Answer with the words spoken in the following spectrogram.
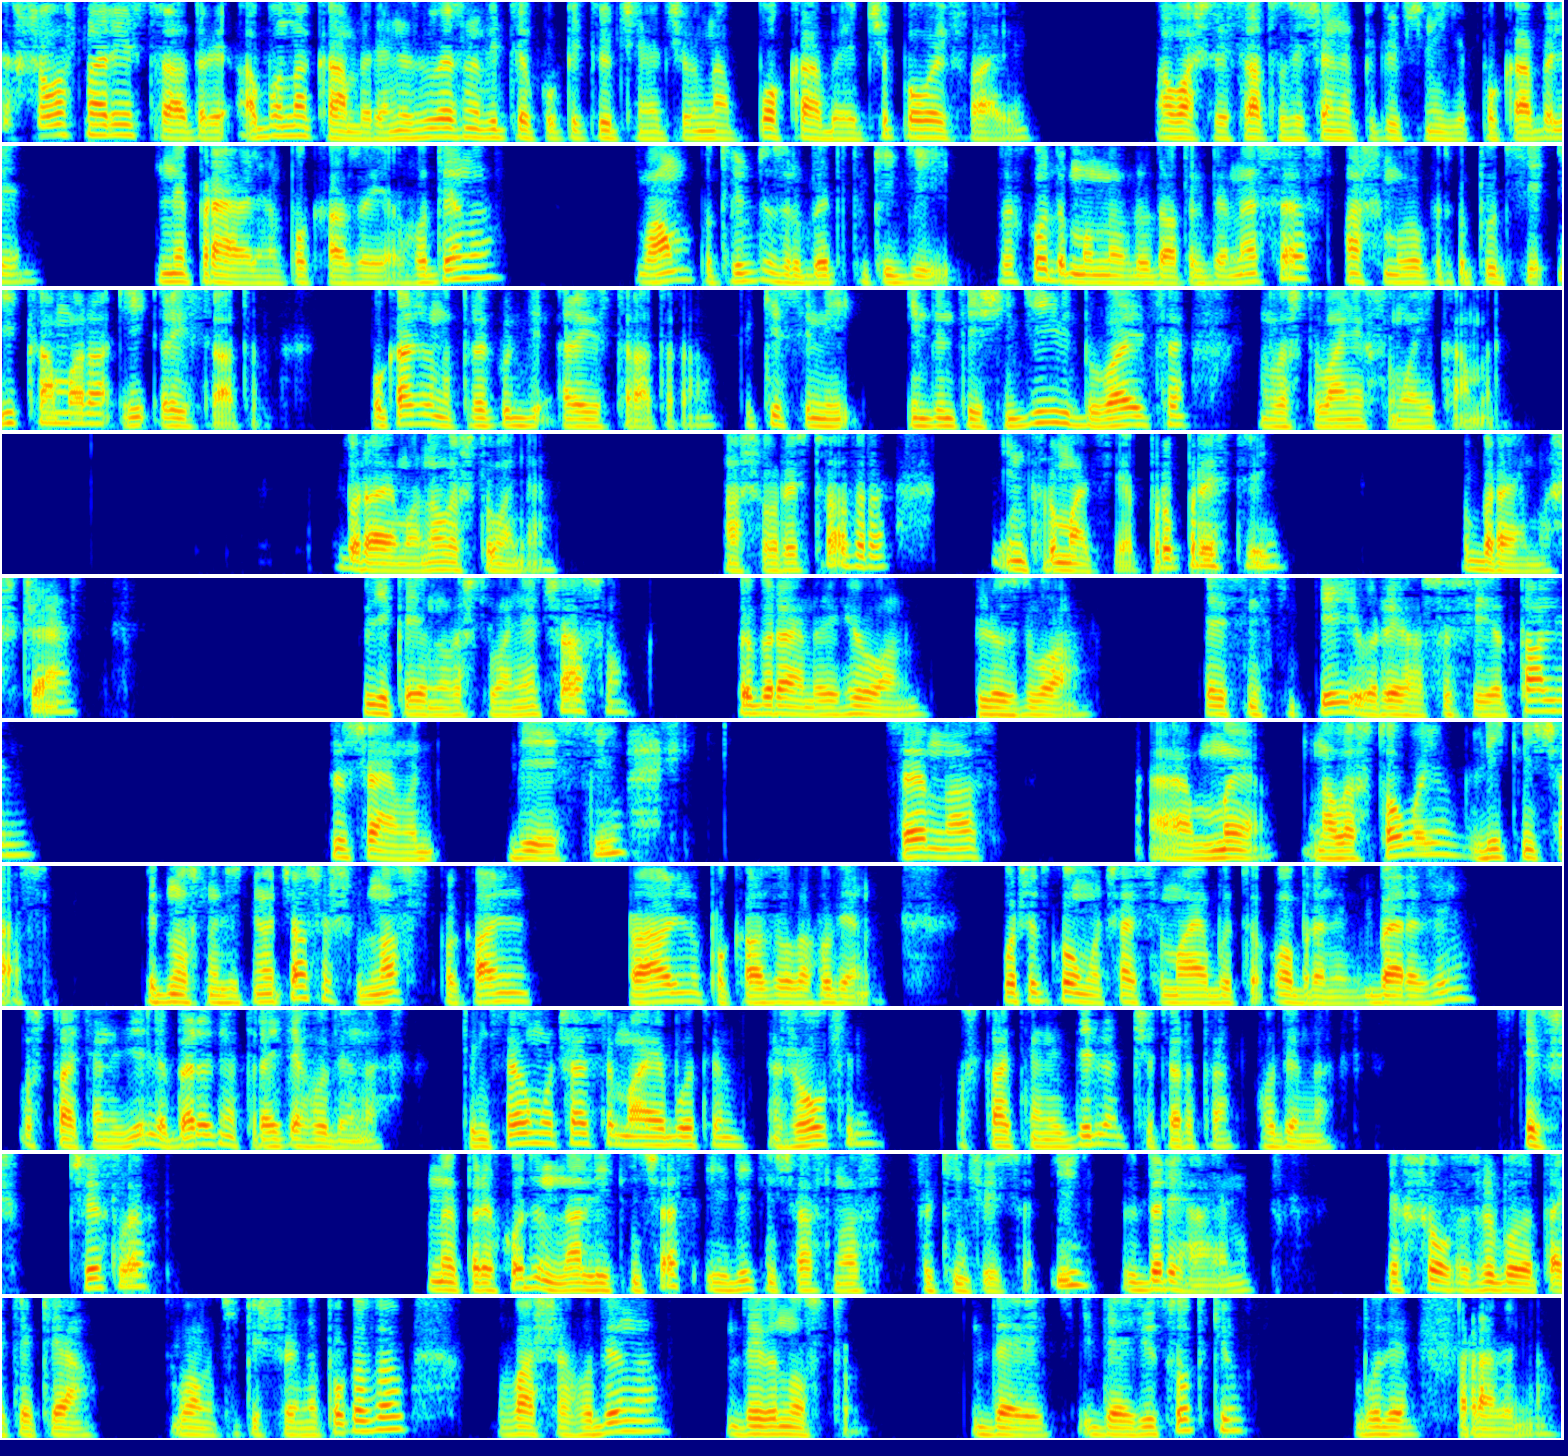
Якщо у вас на реєстраторі або на камері, незалежно від типу підключення, чи вона по кабелі чи по Wi-Fi, а ваш реєстратор, звичайно, підключений є по кабелі, неправильно показує годину, вам потрібно зробити такі дії. Заходимо ми в додаток DMSS, в нашому випадку тут є і камера, і реєстратор. Покажемо на прикладі реєстратора. Такі самі ідентичні дії відбуваються в налаштуваннях самої камери. Вибираємо налаштування нашого реєстратора, інформація про пристрій. Вибираємо ще. Клікаємо налаштування часу. Вибираємо регіон плюс 2 Хельсінський Київ, Рига, Софія, Таллін. Включаємо DST. Це в нас е, ми налаштовуємо літній час. Відносно літнього часу, щоб нас правильно, правильно показувала година. В початковому часі має бути обраний березень, остання неділя, березня, 3 година. В кінцевому часі має бути жовтень, остання неділя, четверта година. В тих числах ми переходимо на літній час, і літній час у нас закінчується. І зберігаємо. Якщо ви зробили так, як я вам тільки що не показав, ваша година 99,9% буде правильно.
